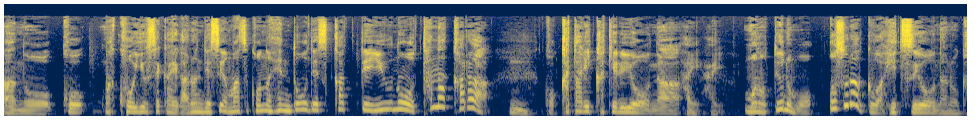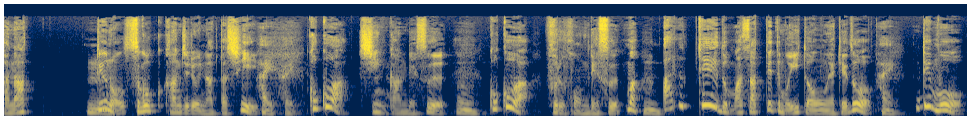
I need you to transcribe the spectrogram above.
あの、こう、まあ、こういう世界があるんですよ。まずこの辺どうですかっていうのを棚からうん、こう、語りかけるような。ものっていうのも、おそらくは必要なのかなっていうのをすごく感じるようになったし、はいはい。ここは新刊です。うんここは古本です。まあ、うんある程度混ざっててもいいとは思うんやけど、はい。でも、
